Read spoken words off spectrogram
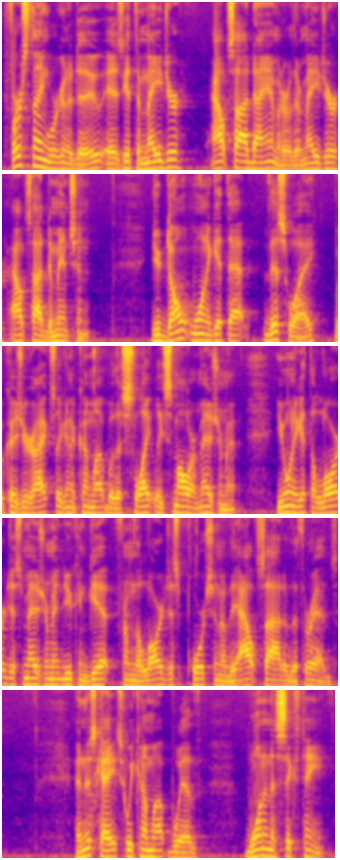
first thing we're going to do is get the major outside diameter, the major outside dimension. You don't want to get that this way because you're actually going to come up with a slightly smaller measurement. You want to get the largest measurement you can get from the largest portion of the outside of the threads. In this case, we come up with one and a sixteenth.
